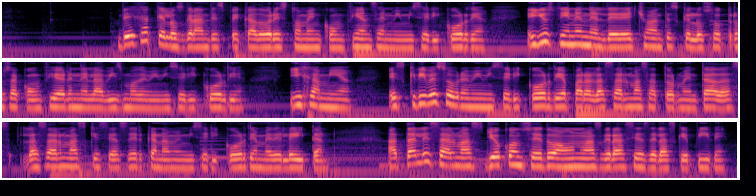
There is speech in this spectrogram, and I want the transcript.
Deja que los grandes pecadores tomen confianza en mi misericordia. Ellos tienen el derecho antes que los otros a confiar en el abismo de mi misericordia. Hija mía, escribe sobre mi misericordia para las almas atormentadas. Las almas que se acercan a mi misericordia me deleitan. A tales almas yo concedo aún más gracias de las que pide.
